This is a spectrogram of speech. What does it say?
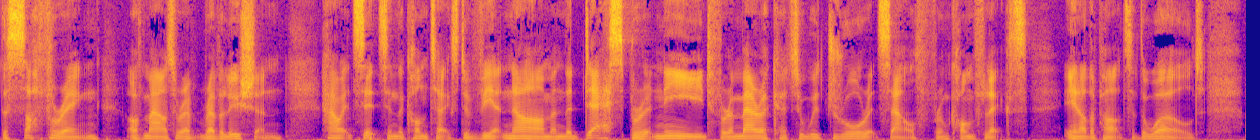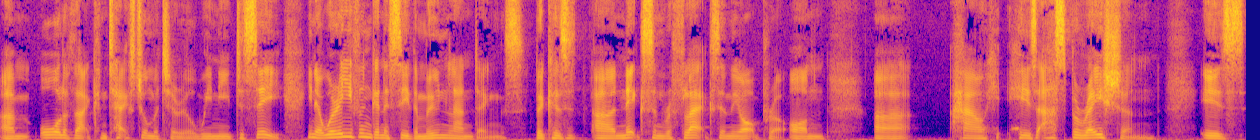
the suffering of Mao's re- revolution, how it sits in the context of Vietnam and the desperate need for America to withdraw itself from conflicts in other parts of the world. Um, all of that contextual material we need to see. You know, we're even going to see the moon landings because uh, Nixon reflects in the opera on. Uh, how his aspiration is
